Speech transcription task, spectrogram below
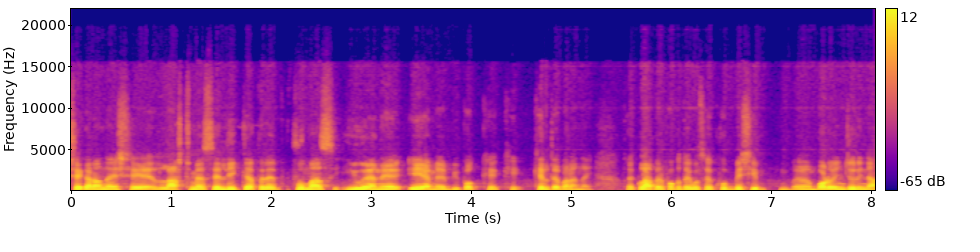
সে কারণে সে লাস্ট ম্যাচে লিগ কাপের পুমাস ইউএন এএম এর বিপক্ষে খেলতে পারে নাই। তো ক্লাবের পক্ষ থেকে বলছে খুব বেশি বড় ইনজুরি না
